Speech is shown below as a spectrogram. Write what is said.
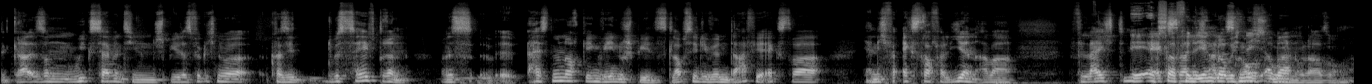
gerade so ein Week 17 Spiel, das ist wirklich nur quasi, du bist safe drin und es äh, heißt nur noch, gegen wen du spielst. Glaubst du, die würden dafür extra, ja nicht extra verlieren, aber vielleicht nee, extra, extra verlieren glaube ich nicht, aber oder so.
